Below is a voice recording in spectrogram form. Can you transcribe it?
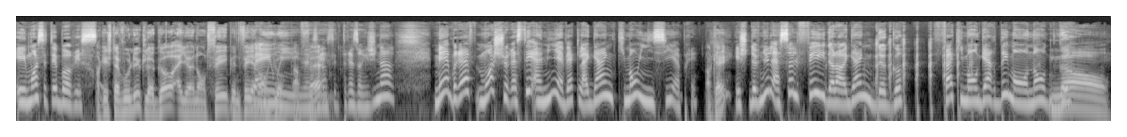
et moi, c'était Boris. OK, je t'ai voulu que le gars ait un nom de fille puis une fille ait un Ben nom de oui, gars. Parfait. c'est- c'est très original. Mais bref, moi, je suis restée amie avec la gang qui m'ont initiée après. OK? Et je suis devenue la seule fille de leur gang de gars. fait qu'ils m'ont gardé mon nom de gars. Non.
